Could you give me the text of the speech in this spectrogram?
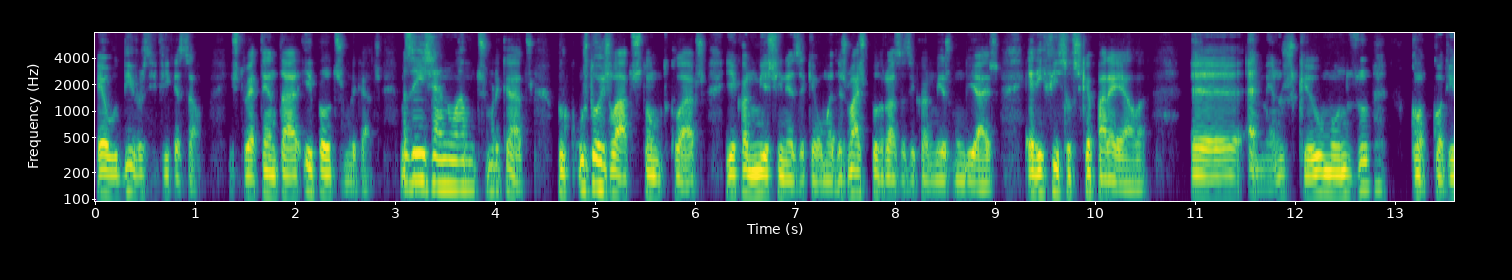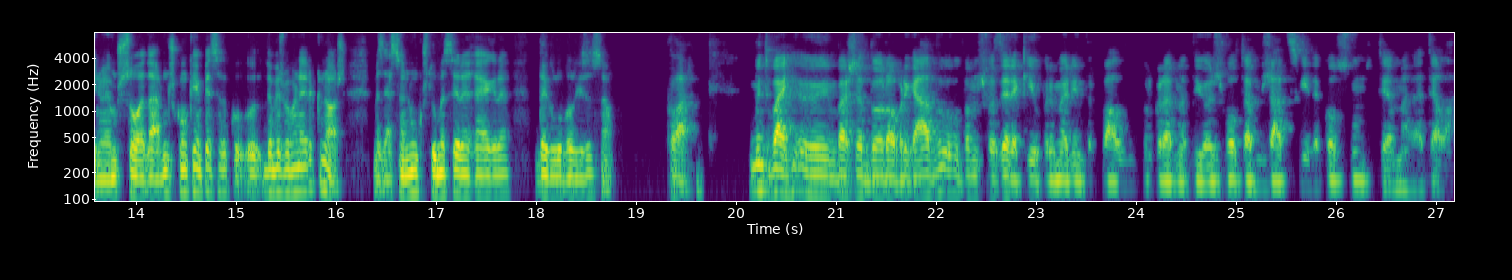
é o diversificação. Isto é, tentar ir para outros mercados. Mas aí já não há muitos mercados, porque os dois lados estão muito claros e a economia chinesa, que é uma das mais poderosas economias mundiais, é difícil escapar a ela, uh, a menos que o mundo continuemos só a dar-nos com quem pensa da mesma maneira que nós. Mas essa não costuma ser a regra da globalização. Claro. Muito bem, eh, embaixador, obrigado. Vamos fazer aqui o primeiro intervalo do programa de hoje. Voltamos já de seguida com o segundo tema. Até lá.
